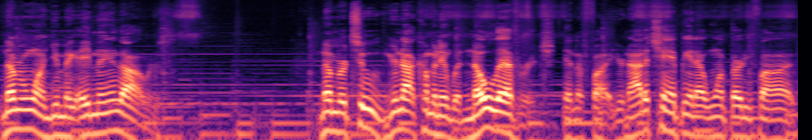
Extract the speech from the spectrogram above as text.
Number one, you make $8 million. Number two, you're not coming in with no leverage in the fight. You're not a champion at 135,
